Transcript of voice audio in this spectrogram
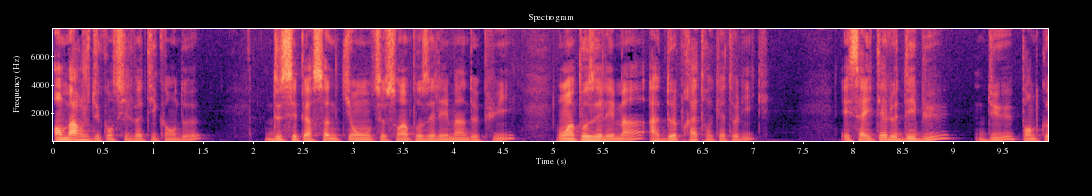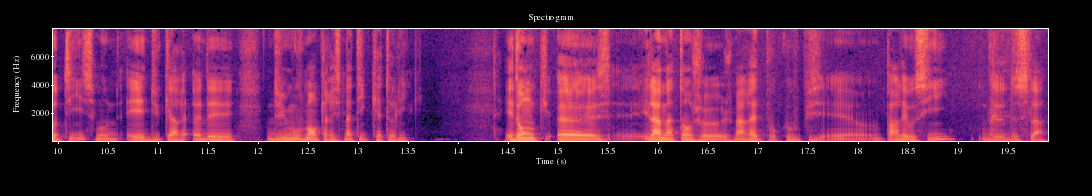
en marge du Concile Vatican II, de ces personnes qui ont, se sont imposées les mains depuis, ont imposé les mains à deux prêtres catholiques. Et ça a été le début du pentecôtisme et du, euh, du mouvement charismatique catholique. Et donc, euh, là maintenant, je, m'arrête pour que vous puissiez euh, parler aussi de, cela.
